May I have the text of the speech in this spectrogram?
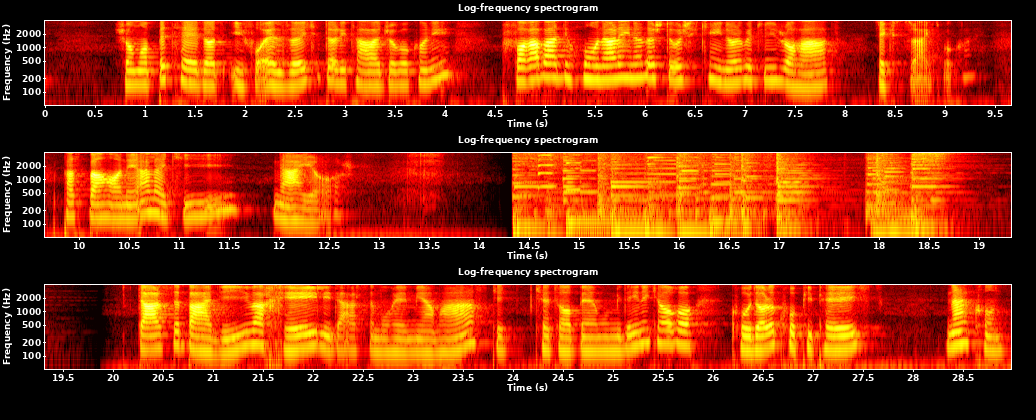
شما به تعداد if و else ایی که داری توجه بکنی فقط باید هنر اینو داشته باشی که اینا رو بتونی راحت extract بکنی. پس بهانه الکی نیار. درس بعدی و خیلی درس مهمی هم هست که کتاب بهمون میده اینه که آقا کدا رو copy paste نکن.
